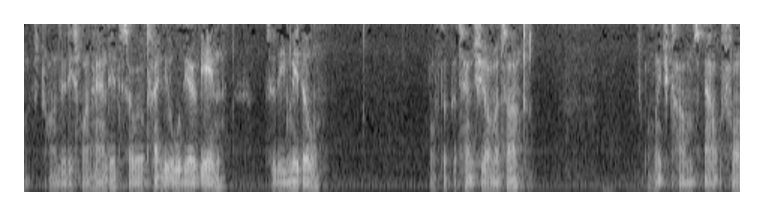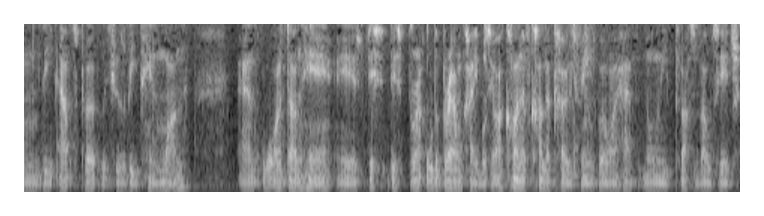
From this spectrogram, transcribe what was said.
Let's try and do this one-handed. So we'll take the audio in to the middle of the potentiometer which comes out from the output which will be pin 1 and what I've done here is this this all the brown cables here. I kind of color code things. Where I have normally plus voltage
